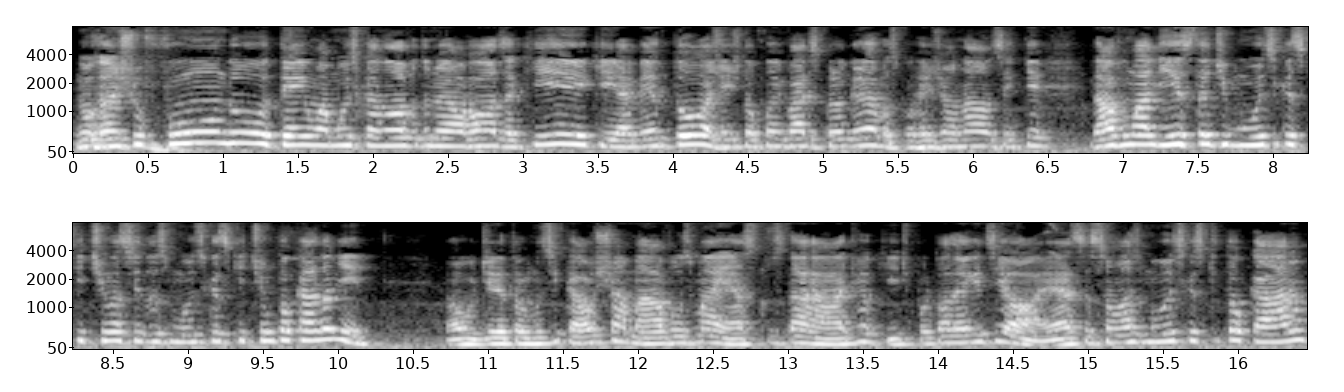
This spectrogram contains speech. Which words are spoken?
no Rancho Fundo, tem uma música nova do Noel Rosa aqui, que arrebentou, a gente tocou em vários programas, com regional, não sei o quê. Dava uma lista de músicas que tinham sido as músicas que tinham tocado ali o diretor musical chamava os maestros da rádio aqui de Porto Alegre e dizia: Ó, essas são as músicas que tocaram,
